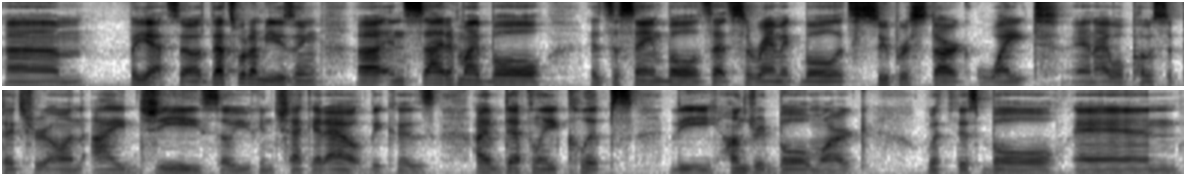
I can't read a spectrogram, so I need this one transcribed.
Um, but yeah, so that's what I'm using. Uh, inside of my bowl, it's the same bowl. It's that ceramic bowl. It's super stark white, and I will post a picture on IG so you can check it out because I've definitely eclipsed the hundred bowl mark with this bowl, and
